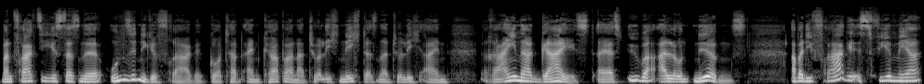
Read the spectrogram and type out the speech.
Man fragt sich, ist das eine unsinnige Frage? Gott hat einen Körper natürlich nicht, das ist natürlich ein reiner Geist, er ist überall und nirgends. Aber die Frage ist vielmehr,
